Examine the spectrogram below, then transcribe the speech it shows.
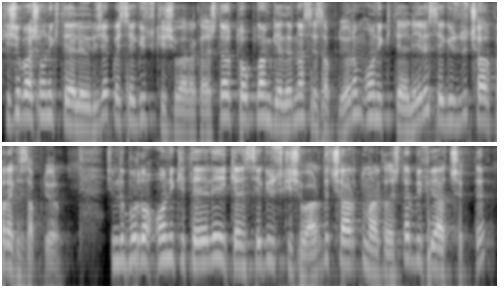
Kişi başı 12 TL ödeyecek ve 800 kişi var arkadaşlar. Toplam geliri nasıl hesaplıyorum? 12 TL ile 800'ü çarparak hesaplıyorum. Şimdi burada 12 TL iken 800 kişi vardı. Çarptım arkadaşlar bir fiyat çıktı.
